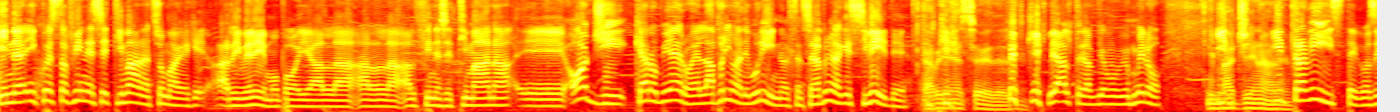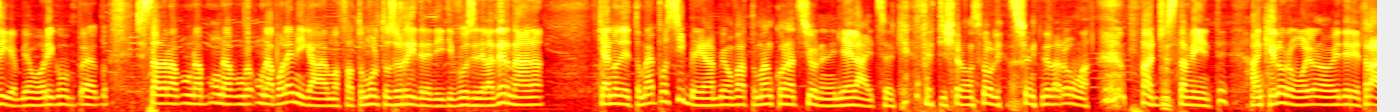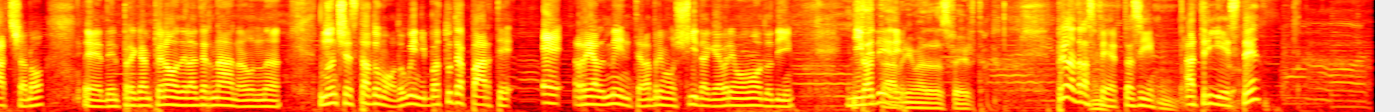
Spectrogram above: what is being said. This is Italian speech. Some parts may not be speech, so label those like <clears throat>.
in, in, questo fine settimana, insomma, che arriveremo poi al, al, al fine settimana. E oggi, caro Piero, è la prima di Mourinho, nel senso è la prima che si vede. La prima che si vede. Sì. Perché le altre le abbiamo più o meno Immaginare. intraviste così. Abbiamo ricomp- c'è stata una, una, una, una polemica che mi ha fatto molto sorridere dei tifosi della Ternana che hanno detto ma è possibile che non abbiamo fatto manco un'azione negli highlights? Perché in effetti <laughs> c'erano solo le azioni della Roma. <laughs> Ma giustamente anche loro volevano vedere traccia no? eh, del precampionato della Ternana. Non, non, c'è stato modo. Quindi battute a parte è realmente la prima uscita che avremo modo di, di vedere la prima trasferta. Prima trasferta sì. Mm. a Trieste.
